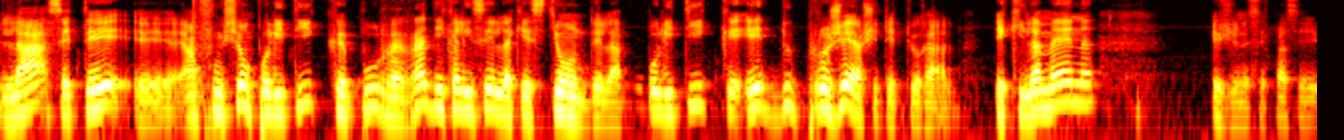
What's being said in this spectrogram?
là, c'était en fonction politique pour radicaliser la question de la politique et du projet architectural et qui l'amène, et je ne sais pas, si,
